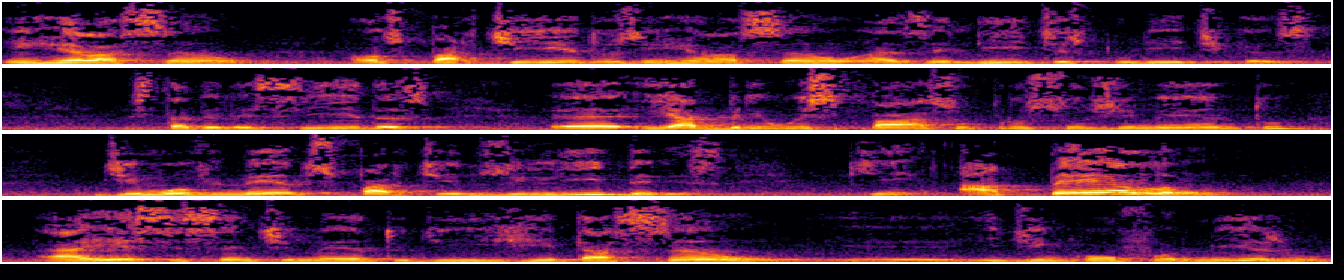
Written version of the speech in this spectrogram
em relação aos partidos, em relação às elites políticas estabelecidas eh, e abriu espaço para o surgimento de movimentos, partidos e líderes que apelam a esse sentimento de irritação e, e de inconformismo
